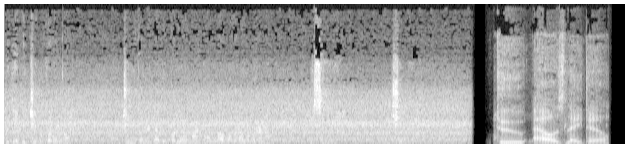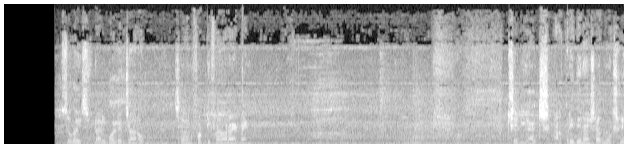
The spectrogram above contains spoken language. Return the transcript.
क्योंकि अभी जिम करूँगा। जिम करने का पड़ जाऊँगा नहाऊँगा वगैरह वगैरह ना। इसीलिए। चलिए Two hours later. So guys फ़िलहाल कॉलेज जा रहा हूँ। सेवन फोर्टी फाइव हो रहा है टाइम चलिए आज आखिरी दिन है शायद मोस्टली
